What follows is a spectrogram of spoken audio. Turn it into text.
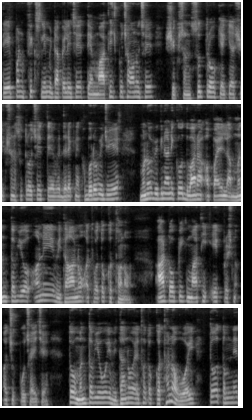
તે પણ ફિક્સ લિમિટ આપેલી છે. તેમાંથી જ પૂછવાનું છે. શિક્ષણ સૂત્રો, ક્યાં ક્યાં શિક્ષણ સૂત્રો છે તે હવે દરેકને ખબર હોવી જોઈએ. મનોવૈજ્ઞાનિકો દ્વારા અપાયેલા મંતવ્યો અને વિધાનો અથવા તો કથનો. આ ટોપિકમાંથી એક પ્રશ્ન અચૂક પૂછાય છે. તો મંતવ્યો હોય, વિધાનો હોય અથવા તો કથનો હોય, તો તમને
